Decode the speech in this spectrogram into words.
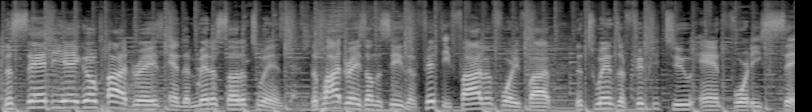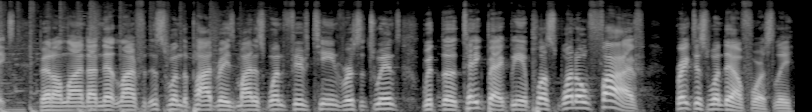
The San Diego Padres and the Minnesota Twins. The Padres on the season 55 and 45. The Twins are 52 and 46. BetOnline.net line for this one. The Padres minus 115 versus the Twins, with the takeback being plus 105. Break this one down for us, Lee.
